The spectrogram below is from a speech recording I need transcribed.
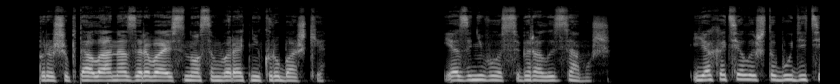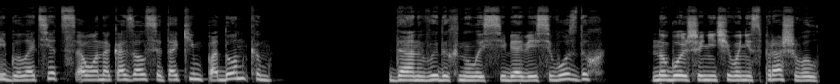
— прошептала она, зарываясь носом в воротник рубашки. «Я за него собиралась замуж. Я хотела, чтобы у детей был отец, а он оказался таким подонком». Дан выдохнул из себя весь воздух, но больше ничего не спрашивал,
